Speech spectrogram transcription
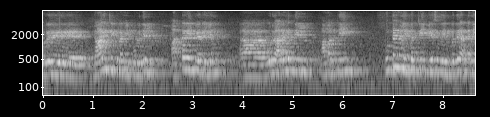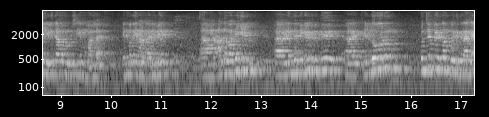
ஒரு ஞாயிற்றுக்கிழமை பொழுதில் அத்தனை பேரையும் ஒரு அரங்கத்தில் அமர்த்தி புத்தகங்களை பற்றி பேசுவது என்பது அத்தனை எளிதான ஒரு விஷயம் அல்ல என்பதை நான் அறிவேன். அந்த வகையில் இந்த நிகழ்விற்கு எல்லோரும் கொஞ்சம் பேர் தான் போயிருக்கிறாங்க.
